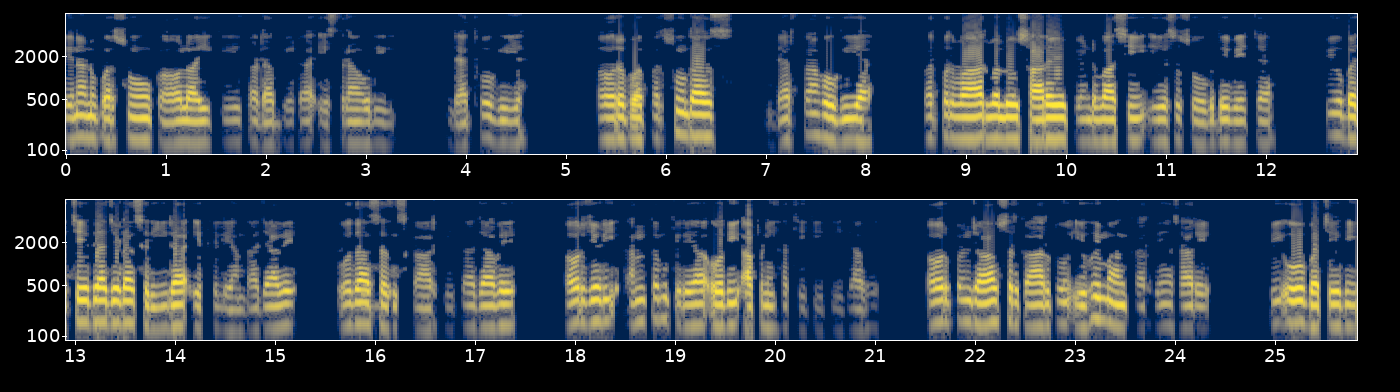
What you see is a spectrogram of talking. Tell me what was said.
ਇਹਨਾਂ ਨੂੰ ਪਰਸੋਂ ਕਾਲ ਆਈ ਕਿ ਤੁਹਾਡਾ ਬੇਟਾ ਇਸ ਤਰ੍ਹਾਂ ਉਹਦੀ ਡੈਥ ਹੋ ਗਈ ਹੈ। ਔਰ ਪਰਸੋਂ ਦਾ ਡੈਥ ਤਾਂ ਹੋ ਗਈ ਹੈ, ਪਰ ਪਰਿਵਾਰ ਵੱਲੋਂ ਸਾਰੇ ਪਿੰਡ ਵਾਸੀ ਇਸ ਸੋਗ ਦੇ ਵਿੱਚ ਹੈ ਕਿ ਉਹ ਬੱਚੇ ਦਾ ਜਿਹੜਾ ਸਰੀਰ ਹੈ, ਇੱਥੇ ਲਿਆਂਦਾ ਜਾਵੇ, ਉਹਦਾ ਸੰਸਕਾਰ ਕੀਤਾ ਜਾਵੇ ਔਰ ਜਿਹੜੀ ਅੰਤਮ ਕਿਰਿਆ ਉਹਦੀ ਆਪਣੀ ਹੱਥੀ ਕੀਤੀ ਜਾਵੇ। ਔਰ ਪੰਜਾਬ ਸਰਕਾਰ ਤੋਂ ਇਹੋ ਹੀ ਮੰਗ ਕਰਦੇ ਆ ਸਾਰੇ ਵੀ ਉਹ ਬੱਚੇ ਦੀ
